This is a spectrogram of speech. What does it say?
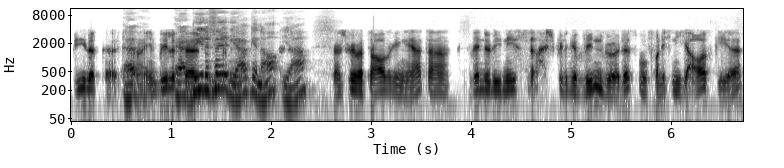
Bielefeld, ja, in Bielefeld. Äh, Bielefeld, ja, genau, ja. Dann spielen wir zu Hause gegen Hertha. Wenn du die nächsten drei Spiele gewinnen würdest, wovon ich nicht ausgehe,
